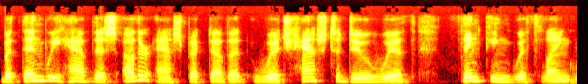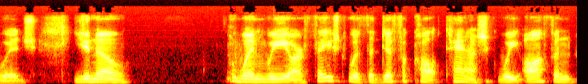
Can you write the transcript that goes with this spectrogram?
But then we have this other aspect of it, which has to do with thinking with language. You know, when we are faced with a difficult task, we often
